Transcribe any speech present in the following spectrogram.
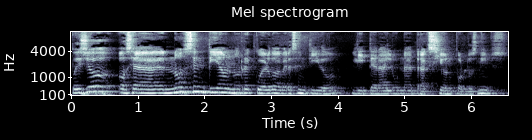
pues yo, o sea, no sentía o no recuerdo haber sentido literal una atracción por los niños.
